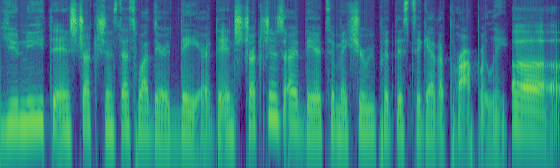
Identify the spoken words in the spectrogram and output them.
You need the instructions. That's why they're there. The instructions are there to make sure we put this together properly. Uh,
